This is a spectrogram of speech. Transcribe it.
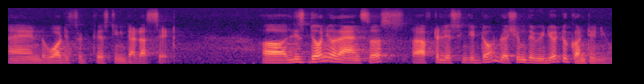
and what is the testing data set. Uh, list down your answers after listing it down resume the video to continue.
